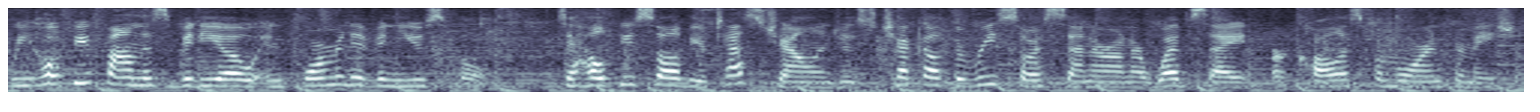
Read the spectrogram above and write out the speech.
We hope you found this video informative and useful. To help you solve your test challenges, check out the Resource Center on our website or call us for more information.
